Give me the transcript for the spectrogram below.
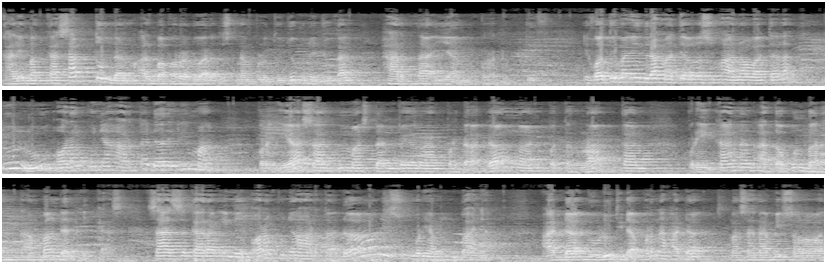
Kalimat kasabtum dalam Al-Baqarah 267 menunjukkan harta yang produktif. Ikhwati yang dirahmati Allah Subhanahu wa taala, dulu orang punya harta dari lima perhiasan emas dan perak, perdagangan, peternakan, perikanan ataupun barang tambang dan ikas. Saat sekarang ini orang punya harta dari sumber yang banyak. Ada dulu tidak pernah ada masa Nabi SAW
